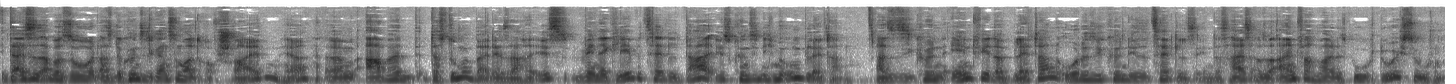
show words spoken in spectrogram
da ist es aber so, also da können Sie ganz normal drauf schreiben, ja, ähm, aber das Dumme bei der Sache ist, wenn der Klebezettel da ist, können Sie nicht mehr umblättern. Also Sie können entweder blättern oder Sie können diese Zettel sehen. Das heißt also einfach mal das Buch durchsuchen.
